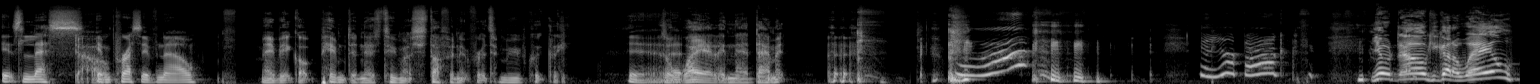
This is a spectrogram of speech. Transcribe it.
it's less Dog. impressive now. Maybe it got pimped and there's too much stuff in it for it to move quickly. Yeah. There's a whale in there, damn it. Yo, dog. Yo, dog, you got a whale?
